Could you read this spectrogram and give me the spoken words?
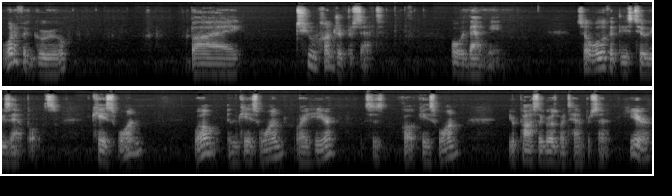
what if it grew by 200%? What would that mean? So we'll look at these two examples. Case 1, well, in case 1, right here, this is called case 1, your pasta grows by 10%. Here,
